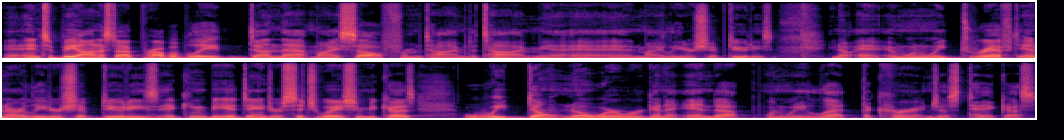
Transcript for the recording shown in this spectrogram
and to be honest i've probably done that myself from time to time in my leadership duties. You know and, when we drift in our leadership duties it can be a dangerous situation because we don't know where we're going to end up when we let the current just take us.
